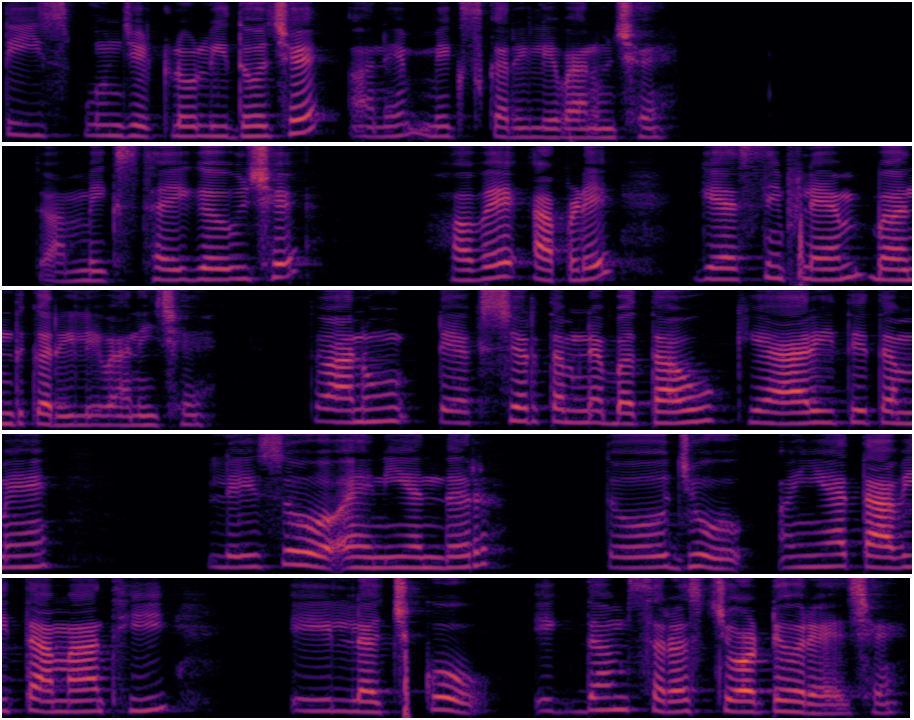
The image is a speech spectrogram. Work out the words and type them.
ટીસ્પૂન જેટલો લીધો છે અને મિક્સ કરી લેવાનું છે. તો આ મિક્સ થઈ ગયું છે. હવે આપણે ગેસની ફ્લેમ બંધ કરી લેવાની છે. તો આનું ટેક્સચર તમને બતાવું કે આ રીતે તમે લેશો એની અંદર? તો જો, અહીંયા તાવીતામાંથી એ લચકો એકદમ સરસ ચોટ્યો રહે છે.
